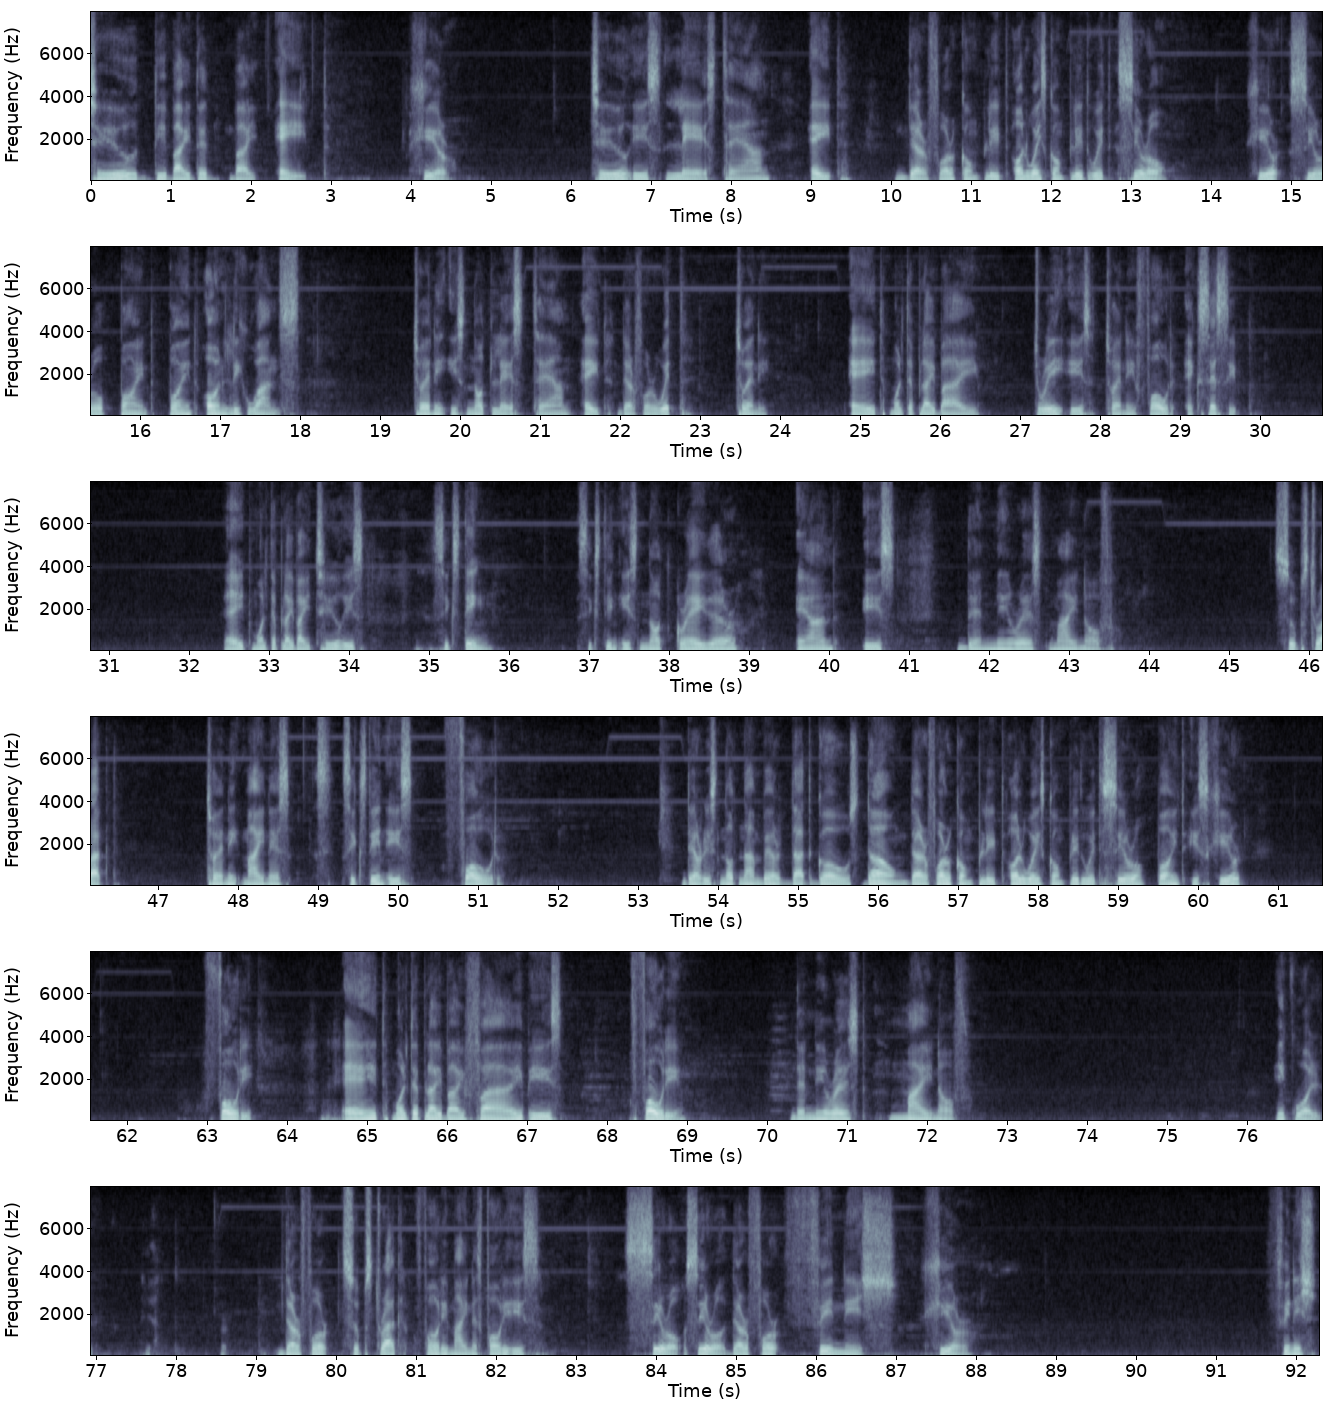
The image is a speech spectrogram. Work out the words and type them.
2 divided by 8 here. 2 is less than 8 therefore complete always complete with 0 here 0 point. Point only once. 20 is not less than 8 therefore with 20 8 multiplied by 3 is 24 excessive 8 multiplied by 2 is 16 16 is not greater and is the nearest minus subtract. 20 minus 16 is 4 there is not number that goes down therefore complete always complete with 0 point is here 40 8 multiplied by 5 is 40 the nearest minus equal. Therefore subtract 40 minus 40 is 0 0 therefore finish here. Finish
